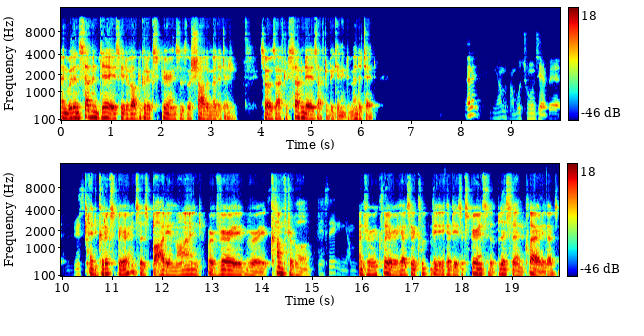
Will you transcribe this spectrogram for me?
and within seven days, he developed good experiences with Shada meditation. So it was after seven days after beginning to meditate. Had good experiences, body and mind were very, very comfortable and very clear. He had, he had these experiences of bliss and clarity. That was,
